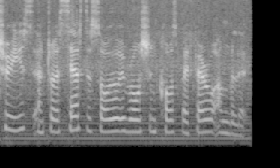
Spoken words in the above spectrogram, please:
trees and to assess the soil erosion caused by feral ungulate.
